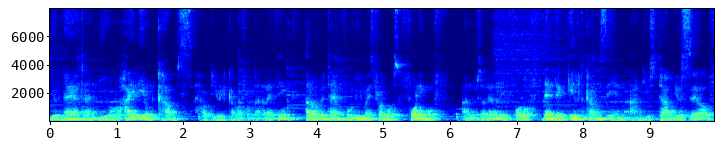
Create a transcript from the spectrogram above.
your diet and you're highly on carbs, how do you recover from that? And I think a lot of the time for me, my struggle was falling off. And sometimes when you fall off, then the guilt comes in and you starve yourself,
